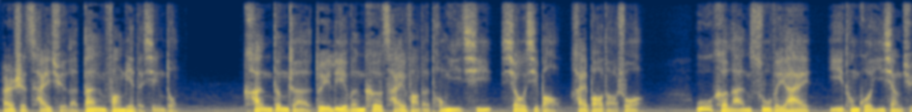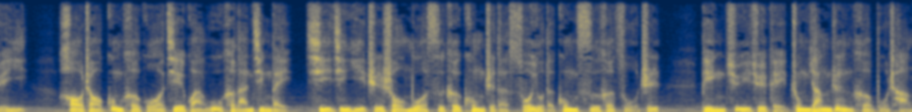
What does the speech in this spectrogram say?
而是采取了单方面的行动。刊登着对列文科采访的同一期《消息报》还报道说，乌克兰苏维埃已通过一项决议，号召共和国接管乌克兰境内迄今一直受莫斯科控制的所有的公司和组织，并拒绝给中央任何补偿。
